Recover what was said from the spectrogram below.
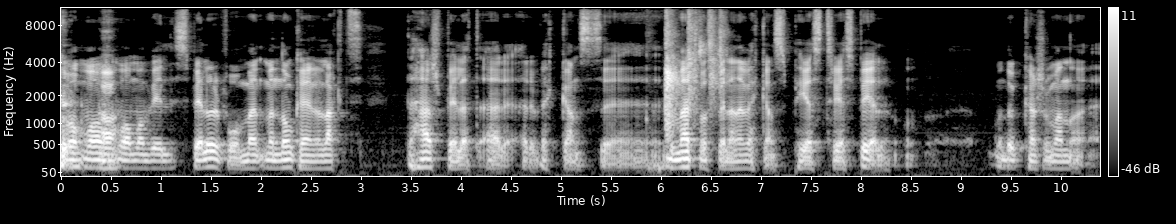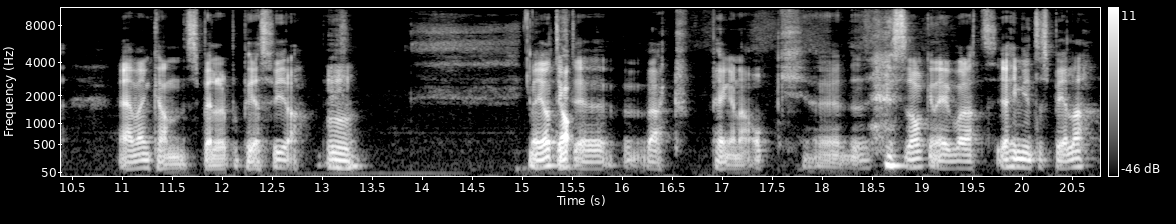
vad, vad, vad man vill spela det på. Men, men de kan ju ha lagt det här spelet är, är veckans, eh, de här två spelen är veckans PS3-spel. Men då kanske man eh, även kan spela det på PS4. liksom. Men jag tyckte det är värt pengarna och eh, saken är ju bara att jag hinner inte spela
